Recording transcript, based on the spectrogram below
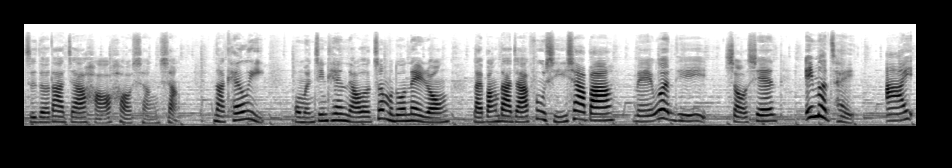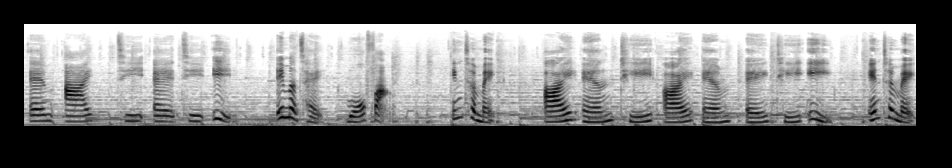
值得大家好好想想。那 Kelly，我们今天聊了这么多内容，来帮大家复习一下吧。没问题。首先，imitate，I M I T A T E，imitate 模仿。intimate, I N T I M A T E, intimate,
